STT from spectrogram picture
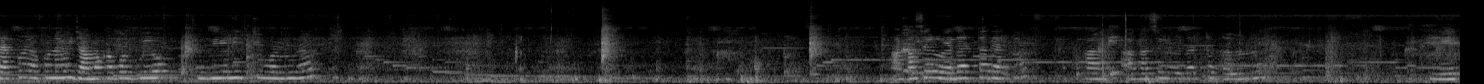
দেখো, এখন আমি জামা কাপড়গুলো চুবিয়ে নিচ্ছি বন্ধুরা। আকাশের ওয়েদারটা দেখো। আকাশের ওয়েদারটা ভালো নয়। মেঘ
